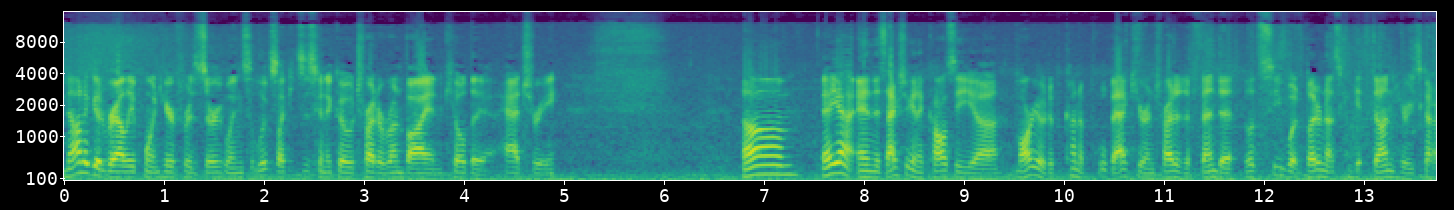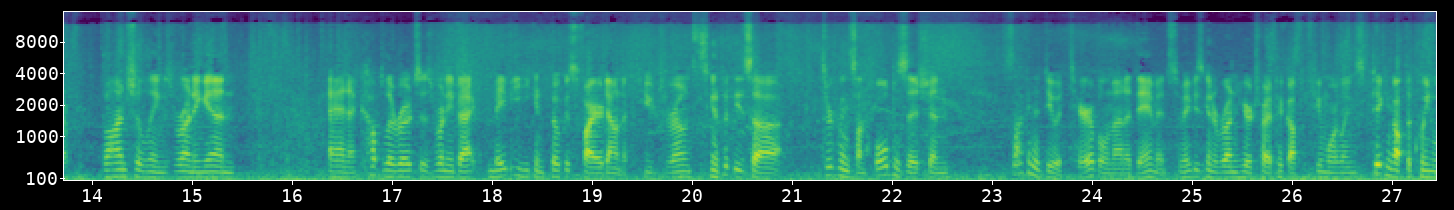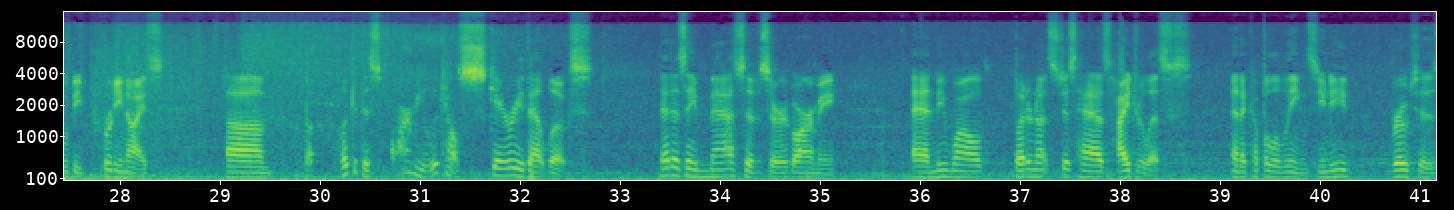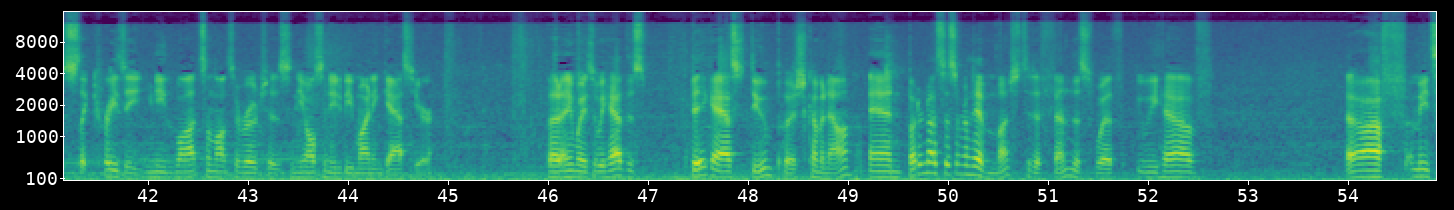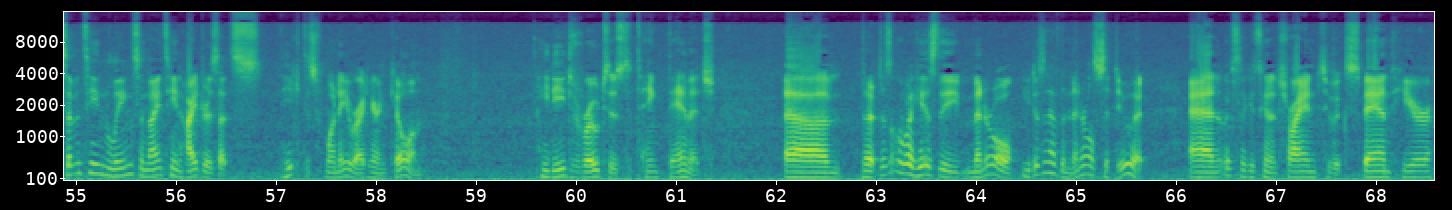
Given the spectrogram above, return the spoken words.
not a good rally point here for Zerglings. It looks like he's just going to go try to run by and kill the hatchery. Um, yeah, and it's actually going to cause the uh, Mario to kind of pull back here and try to defend it. Let's see what Butternuts can get done here. He's got a bunch of lings running in and a couple of roaches running back. Maybe he can focus fire down a few drones. He's going to put these uh, Zerglings on hold position it's not going to do a terrible amount of damage, so maybe he's going to run here, try to pick off a few more lings. Picking off the queen would be pretty nice. Um, but look at this army. Look how scary that looks. That is a massive Zerg army. And meanwhile, Butternuts just has Hydralisks and a couple of lings. You need roaches like crazy. You need lots and lots of roaches, and you also need to be mining gas here. But anyway, so we have this big ass Doom push coming out, and Butternuts doesn't really have much to defend this with. We have uh, I mean, 17 Lings and 19 Hydras, that's... He can just 1A right here and kill him. He needs Roaches to tank damage. Um, but it doesn't look like he has the mineral... He doesn't have the minerals to do it. And it looks like he's going to try and to expand here.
